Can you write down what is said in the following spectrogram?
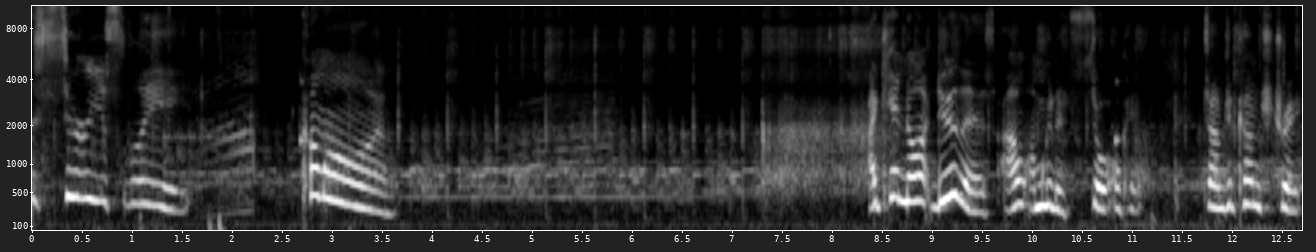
Seriously. Come on. I cannot do this. I'm, I'm gonna so okay. Time to concentrate.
